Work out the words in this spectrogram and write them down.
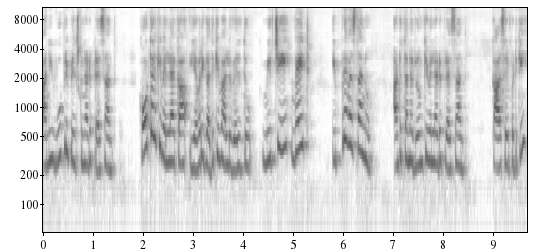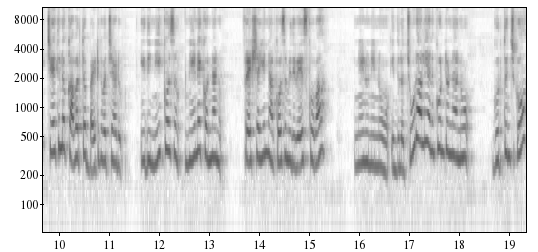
అని ఊపిరి పీల్చుకున్నాడు ప్రశాంత్. హోటల్కి వెళ్ళాక ఎవరి గదికి వాళ్ళు వెళ్తూ మిర్చి వెయిట్ ఇప్పుడే వస్తాను అంటూ తన రూమ్కి వెళ్ళాడు ప్రశాంత్. కాసేపటికి చేతిలో కవర్తో బయటకు వచ్చాడు. ఇది నీకోసం నేనే కొన్నాను. ఫ్రెష్ అయ్యి నా కోసం ఇది వేసుకోవా? నేను నిన్ను ఇందులో చూడాలి అనుకుంటున్నాను. గుర్తుంచుకో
